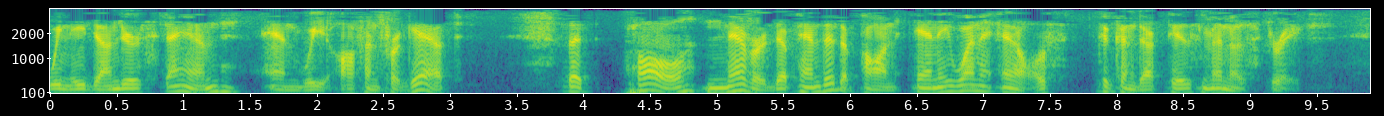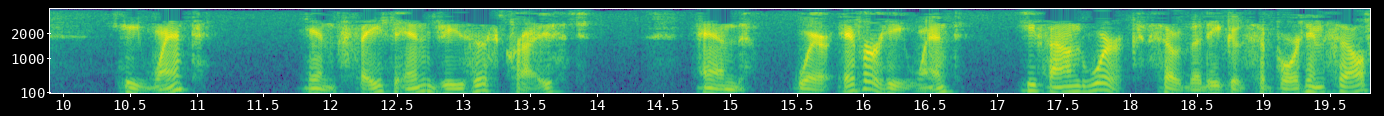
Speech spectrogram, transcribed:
We need to understand, and we often forget, that Paul never depended upon anyone else to conduct his ministry. He went in faith in Jesus Christ, and wherever he went, he found work so that he could support himself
